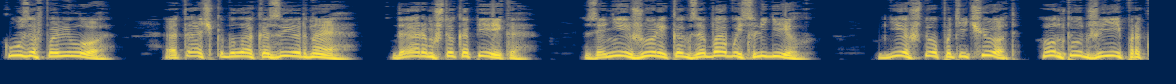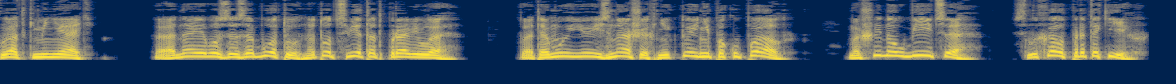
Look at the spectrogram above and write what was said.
Кузов повело, а тачка была козырная, даром что копейка. За ней Жорик как за бабой следил. Где что потечет, он тут же ей прокладки менять. Она его за заботу на тот свет отправила. Потому ее из наших никто и не покупал. Машина-убийца. Слыхал про таких?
